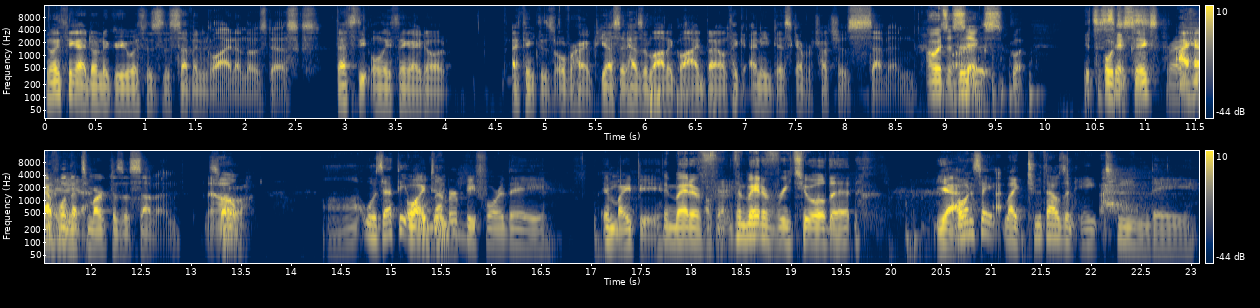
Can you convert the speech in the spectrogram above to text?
The only thing I don't agree with is the seven glide on those discs. That's the only thing I don't. I think is overhyped. Yes, it has a lot of glide, but I don't think any disc ever touches seven. Oh, it's a six. It's a Oh, six. it's a six. right? I have Yeah, one yeah, that's yeah. marked as a seven. Oh. So Uh, was that the Oh, old number before they? it might be. They might have Okay. they might have retooled it. Yeah. I want to say like 2018. They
